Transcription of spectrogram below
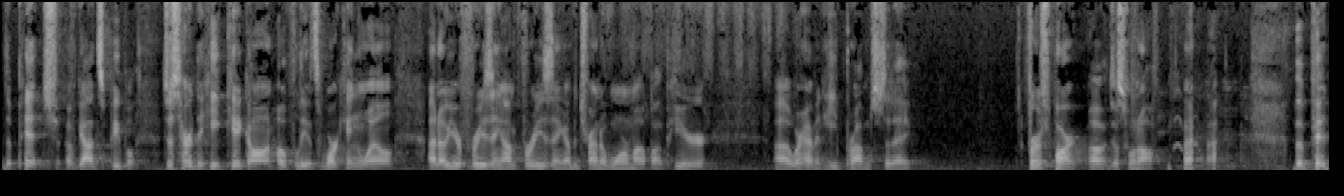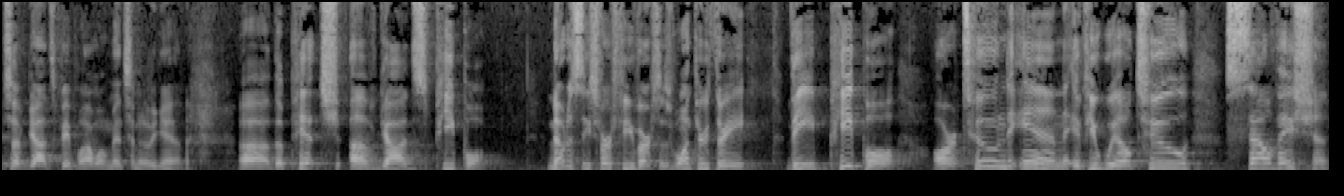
The pitch of God's people. Just heard the heat kick on. Hopefully, it's working well. I know you're freezing. I'm freezing. I've been trying to warm up up here. Uh, we're having heat problems today. First part, oh, it just went off. the pitch of God's people. I won't mention it again. Uh, the pitch of God's people. Notice these first few verses, 1 through 3. The people are tuned in, if you will, to salvation.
